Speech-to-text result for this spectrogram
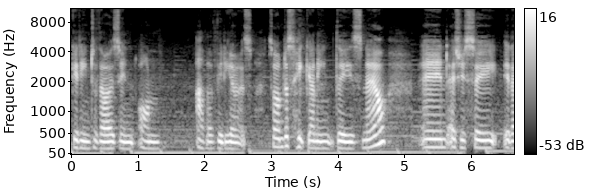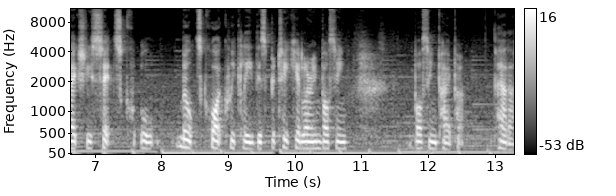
get into those in on other videos. So I'm just heat gunning these now and as you see it actually sets or melts quite quickly this particular embossing embossing paper powder.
